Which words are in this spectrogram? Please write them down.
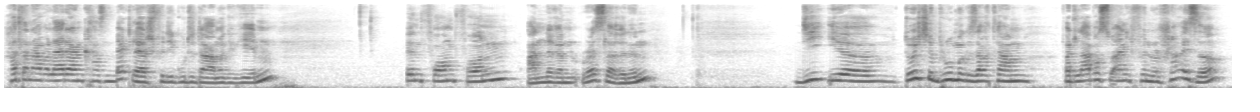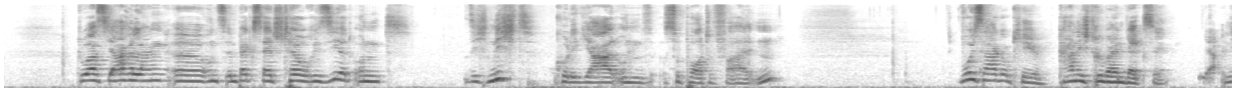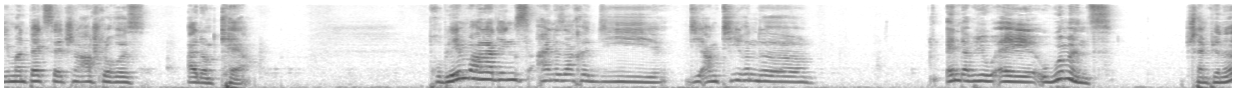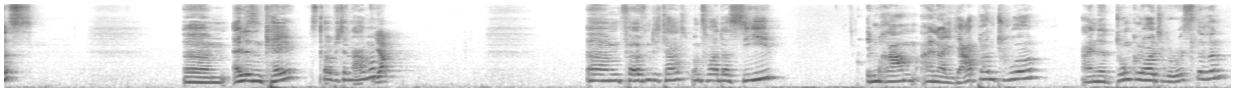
Hat dann aber leider einen krassen Backlash für die gute Dame gegeben. In Form von anderen Wrestlerinnen, die ihr durch die Blume gesagt haben, was laberst du eigentlich für eine Scheiße? Du hast jahrelang äh, uns im Backstage terrorisiert und sich nicht kollegial und supportive verhalten. Wo ich sage, okay, kann ich drüber hinwegsehen. Ja. Wenn jemand Backstage ein Arschloch ist, I don't care. Problem war allerdings eine Sache, die die amtierende NWA Women's Championess, ähm, Alison Kay, ist glaube ich der Name, Ja. ähm, veröffentlicht hat. Und zwar, dass sie im Rahmen einer Japan-Tour eine dunkelhäutige Wrestlerin,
